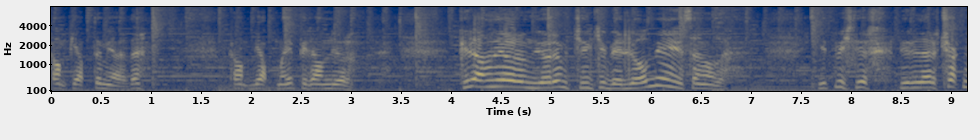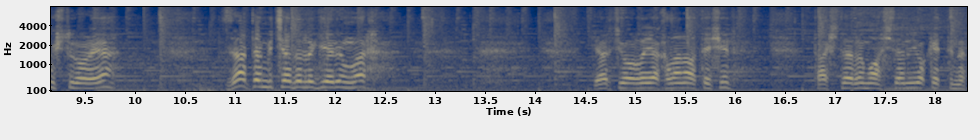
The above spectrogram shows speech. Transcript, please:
kamp yaptığım yerde kamp yapmayı planlıyorum. Planlıyorum diyorum çünkü belli olmuyor insanoğlu. Gitmiştir, birileri çökmüştür oraya. Zaten bir çadırlık yerim var. Gerçi orada yakılan ateşin taşlarını maçlarını yok ettim hep.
